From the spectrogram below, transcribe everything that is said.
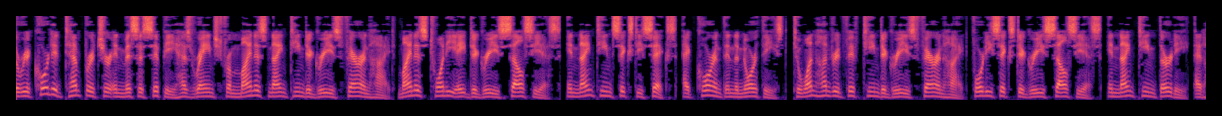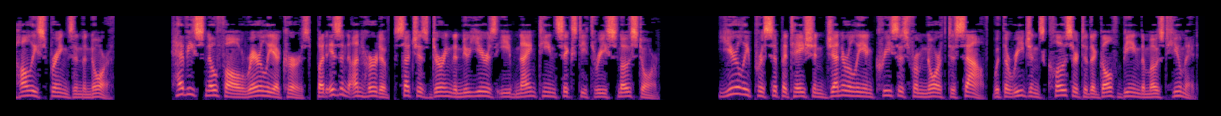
The recorded temperature in Mississippi has ranged from minus 19 degrees Fahrenheit minus 28 degrees Celsius, in 1966, at Corinth in the northeast, to 115 degrees Fahrenheit 46 degrees Celsius, in 1930, at Holly Springs in the north. Heavy snowfall rarely occurs, but isn't unheard of, such as during the New Year's Eve 1963 snowstorm. Yearly precipitation generally increases from north to south, with the regions closer to the Gulf being the most humid.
